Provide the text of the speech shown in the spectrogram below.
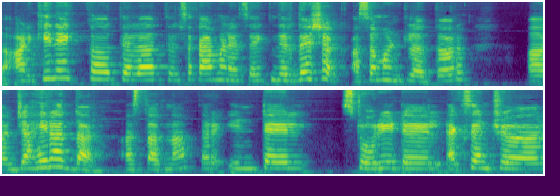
आणखीन एक त्याला त्याचं काय म्हणायचं एक निर्देशक असं म्हटलं तर जाहिरातदार असतात ना तर इंटेल स्टोरीटेल ॲक्सेंच्युअर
